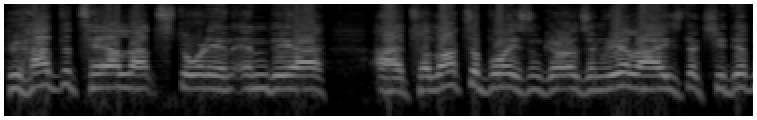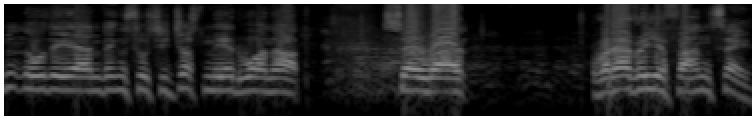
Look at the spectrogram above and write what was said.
who had to tell that story in India uh, to lots of boys and girls and realised that she didn't know the ending, so she just made one up. So, uh, whatever you fancy.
